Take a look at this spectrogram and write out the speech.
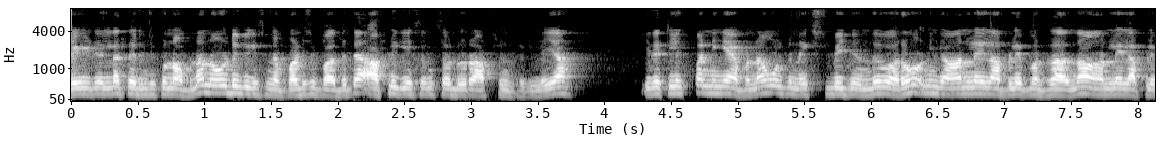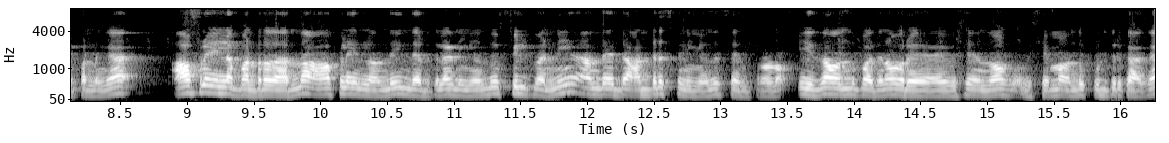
டீட்டெயிலாக தெரிஞ்சுக்கணும் அப்படின்னா நோட்டிஃபிகேஷனை படித்து பார்த்துட்டு அப்ளிகேஷன் சொல்லி ஒரு ஆப்ஷன் இருக்கு இல்லையா? இதை கிளிக் பண்ணீங்க அப்படின்னா உங்களுக்கு நெக்ஸ்ட் பேஜ் வந்து வரும். நீங்கள் ஆன்லைனில் அப்ளை பண்ணுறதா இருந்தால் ஆன்லைனில் அப்ளை பண்ணுங்கள் ஆஃப்லைனில் பண்ணுறதா இருந்தால் ஆஃப்லைனில் வந்து இந்த இடத்துல நீங்கள் வந்து ஃபில் பண்ணி அந்த அட்ரஸ்க்கு நீங்கள் வந்து சென்ட் பண்ணணும். இதுதான் வந்து பார்த்தீங்கன்னா ஒரு விஷயம் தான் விஷயமா வந்து கொடுத்துருக்காங்க.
